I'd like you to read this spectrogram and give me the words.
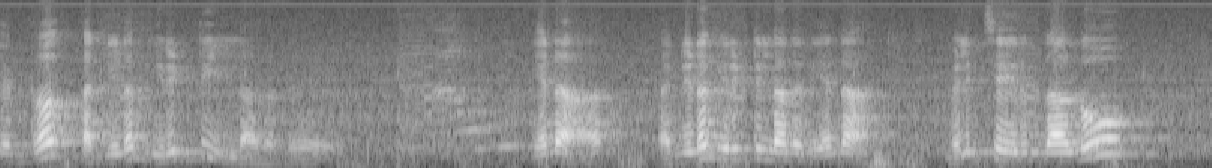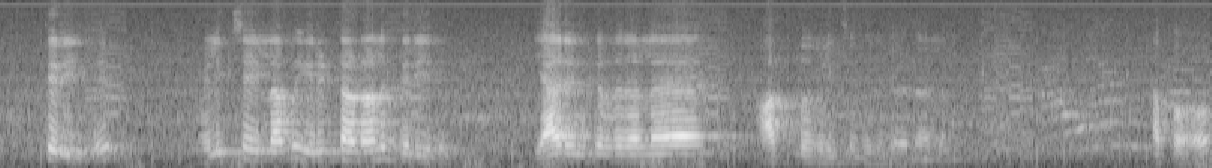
என்றால் தன்னிடம் இருட்டு இல்லாதது. ஏன்னா தன்னிடம் இருட்டு இல்லாதது ஏன்னா வெளிச்சம் இருந்தாலும் தெரியுது. வெளிச்சம் இல்லாம இருட்டானாலும் தெரியுது. யார் இருக்கிறதுனால? ஆத்ம வெளிச்சம் இருக்கிறதுனால. அப்போ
